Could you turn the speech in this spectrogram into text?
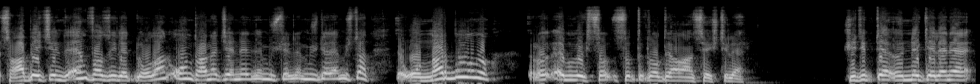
sahabe içinde en faziletli olan 10 tane cennetle müjdele, müjdelemişler. E onlar bunu Ebu Bekir Sıddık radıyallahu anh seçtiler. Gidip de önüne gelene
